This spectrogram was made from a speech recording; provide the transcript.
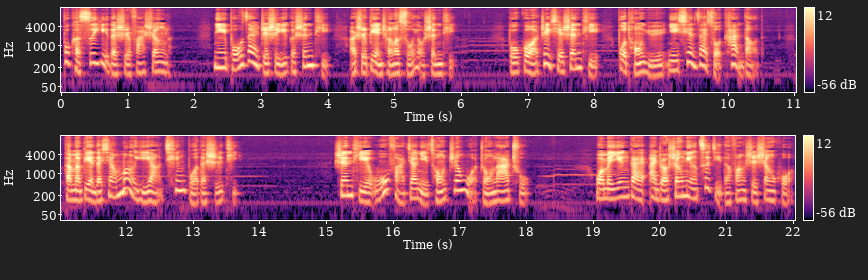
不可思议的事发生了。你不再只是一个身体。而是变成了所有身体，不过这些身体不同于你现在所看到的，它们变得像梦一样轻薄的实体。身体无法将你从真我中拉出。我们应该按照生命自己的方式生活，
